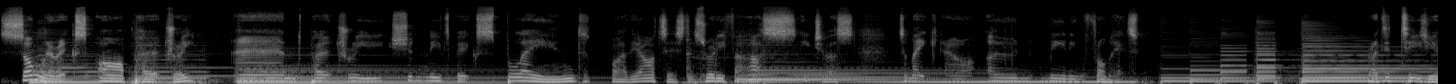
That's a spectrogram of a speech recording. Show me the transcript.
song lyrics are poetry and poetry shouldn't need to be explained by the artist. It's really for us, each of us, to make our own meaning from it. But I did tease you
